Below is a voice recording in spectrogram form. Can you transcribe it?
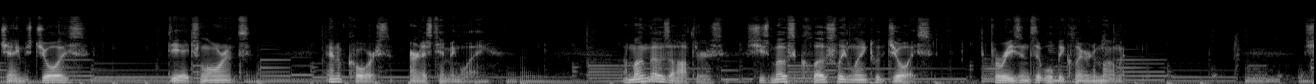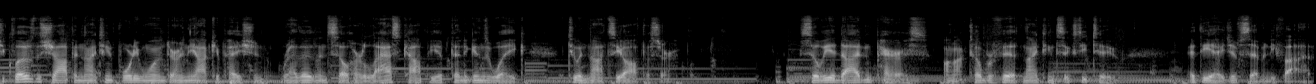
James Joyce, D.H. Lawrence, and of course, Ernest Hemingway. Among those authors, she's most closely linked with Joyce, for reasons that will be clear in a moment. She closed the shop in 1941 during the occupation rather than sell her last copy of Finnegans Wake to a Nazi officer. Sylvia died in Paris on October 5, 1962, at the age of 75.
